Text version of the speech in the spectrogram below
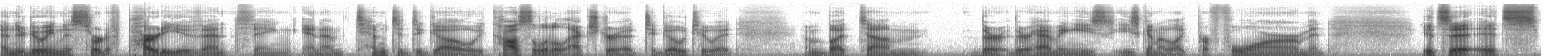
and they're doing this sort of party event thing. And I'm tempted to go. It costs a little extra to go to it, but um, they're they're having he's he's going to like perform, and it's a it's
